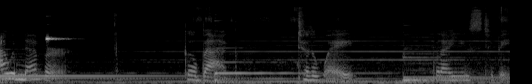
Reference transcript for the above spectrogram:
I would never go back to the way that I used to be.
